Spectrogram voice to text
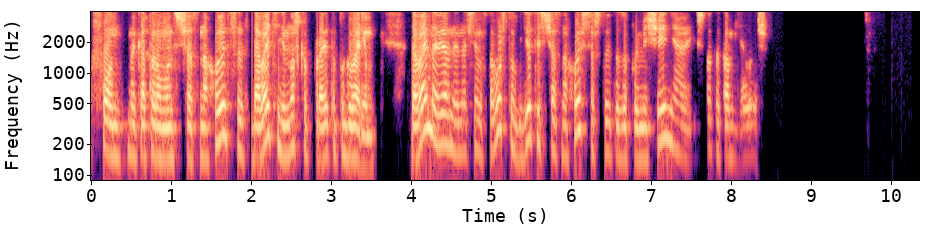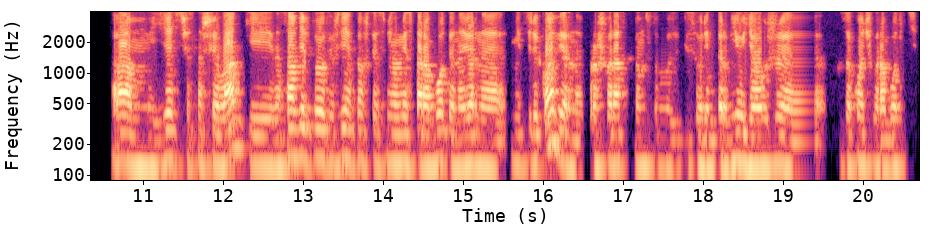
фон, на котором он сейчас находится. Давайте немножко про это поговорим. Давай, наверное, начнем с того, что где ты сейчас находишься, что это за помещение и что ты там делаешь. Я сейчас на Шри-Ланке, и на самом деле твое утверждение о том, что я сменил место работы, наверное, не целиком верно. В прошлый раз, когда мы с тобой записывали интервью, я уже закончил работать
